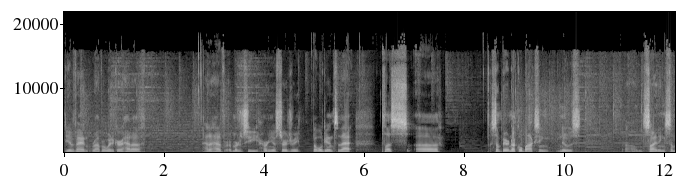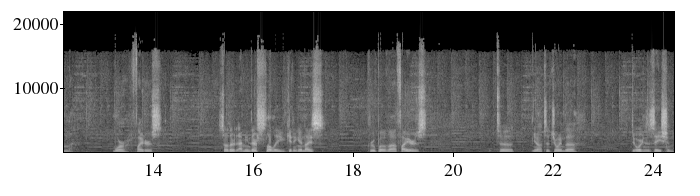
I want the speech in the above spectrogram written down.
the event, Robert Whitaker had a had to have emergency hernia surgery. But we'll get into that. Plus, uh, some bare knuckle boxing news. Um, signing some more fighters. So they're I mean they're slowly getting a nice group of uh, fighters to you know to join the the organization.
